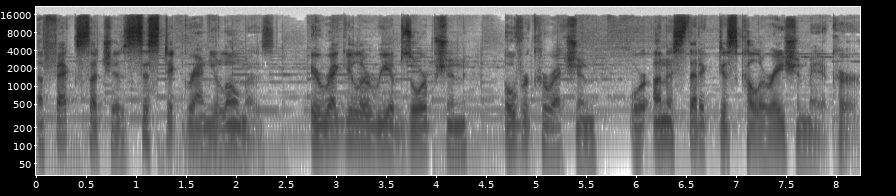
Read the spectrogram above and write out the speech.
effects such as cystic granulomas, irregular reabsorption, overcorrection, or unesthetic discoloration may occur.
